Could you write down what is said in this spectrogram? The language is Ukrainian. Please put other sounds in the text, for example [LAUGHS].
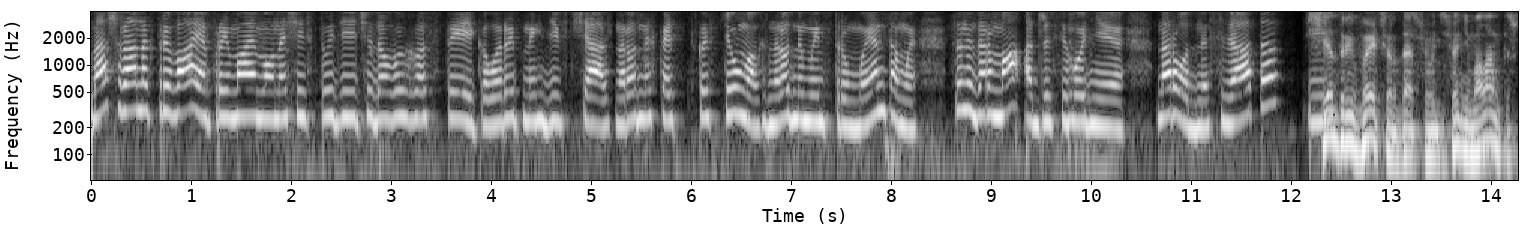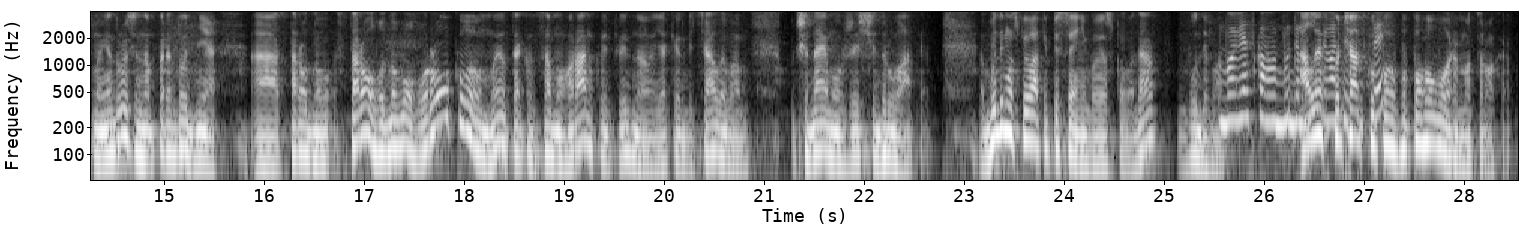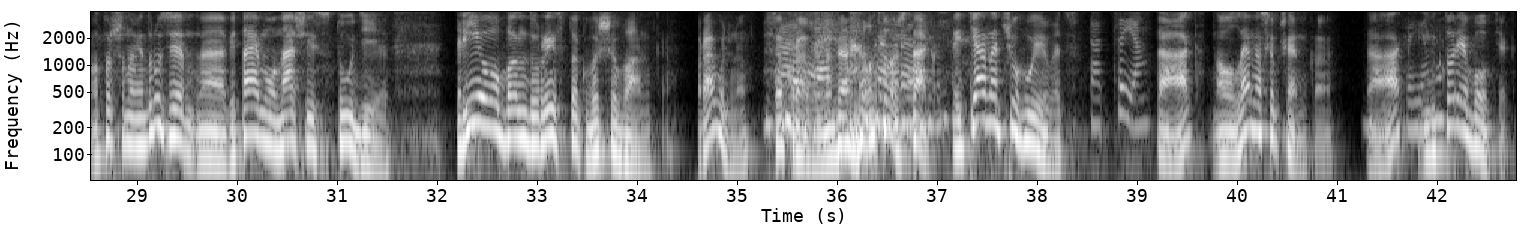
Наш ранок триває. Приймаємо у нашій студії чудових гостей, колоритних дівчат в народних кос- костюмах з народними інструментами. Це не дарма, адже сьогодні народне свято. Щедрий вечір. Да, сьогодні, сьогодні Маланка, шановні друзі, напередодні старого, старого нового року. Ми так от самого ранку, відповідно, як і обіцяли вам, починаємо вже щедрувати. Будемо співати пісень обов'язково, да? Будемо. обов'язково будемо Але співати спочатку пісень. по- по- поговоримо трохи. Отож, шановні друзі, е, вітаємо у нашій студії. Тріо бандуристок вишиванка. Правильно? Все правильно. Да. Отож, так. Тетяна Чугуєвець. Так, це я. Так, Олена Шевченко. Так, і Вікторія Бовтяк.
